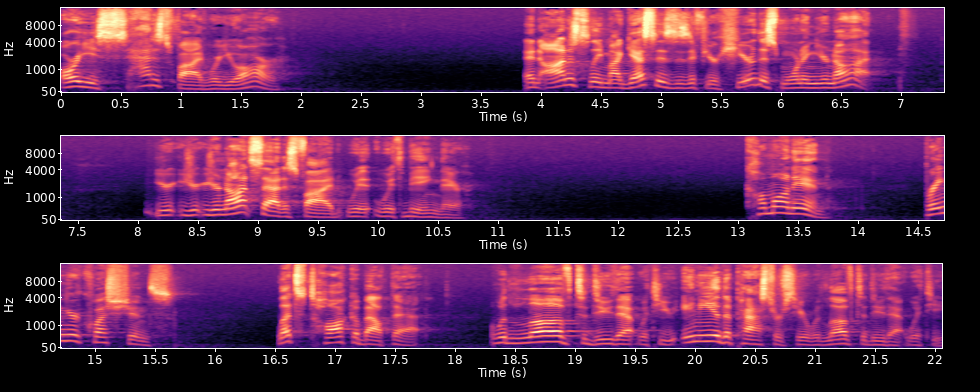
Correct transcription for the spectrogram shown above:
or are you satisfied where you are? And honestly, my guess is, is if you're here this morning, you're not. You're, you're not satisfied with, with being there. Come on in. Bring your questions. Let's talk about that. I would love to do that with you. Any of the pastors here would love to do that with you.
